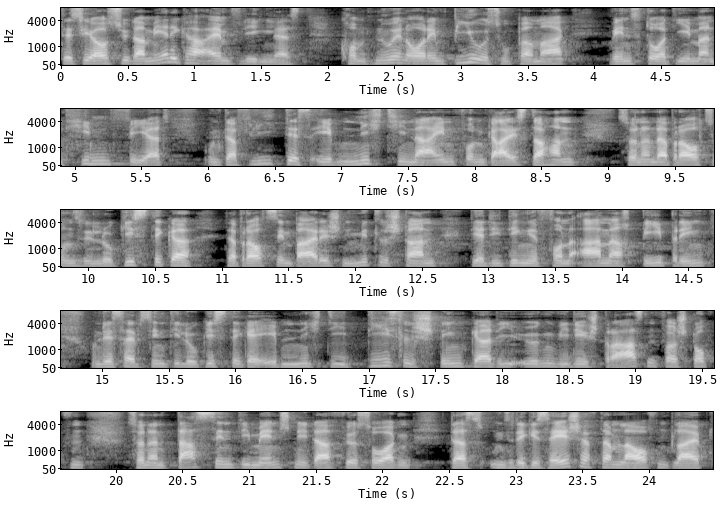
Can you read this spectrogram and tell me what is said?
das ihr aus Südamerika einfliegen lässt, kommt nur in eurem Bio-Supermarkt wenn es dort jemand hinfährt. Und da fliegt es eben nicht hinein von Geisterhand, sondern da braucht es unsere Logistiker, da braucht es den bayerischen Mittelstand, der die Dinge von A nach B bringt. Und deshalb sind die Logistiker eben nicht die Dieselstinker, die irgendwie die Straßen verstopfen, sondern das sind die Menschen, die dafür sorgen, dass unsere Gesellschaft am Laufen bleibt,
